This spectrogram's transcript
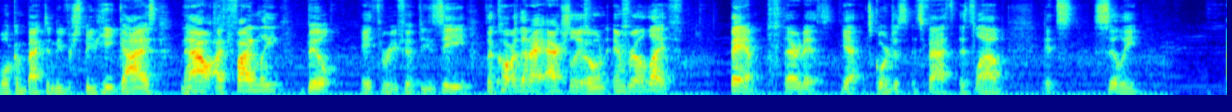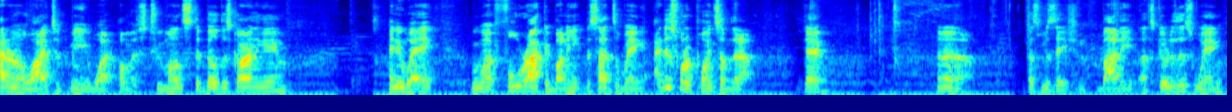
Welcome back to Need for Speed Heat, guys. Now I finally built a 350Z, the car that I actually own in real life. Bam! There it is. Yeah, it's gorgeous, it's fast, it's loud, it's silly. I don't know why it took me, what, almost two months to build this car in the game? Anyway, we went full Rocket Bunny besides the wing. I just want to point something out, okay? No, no, no. Customization, body. Let's go to this wing.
